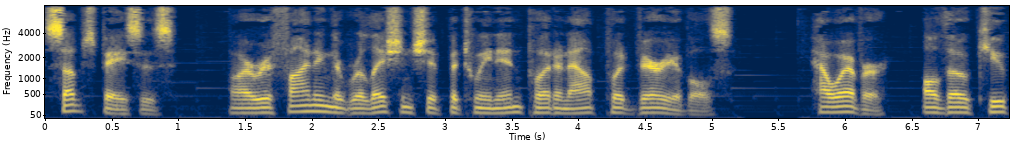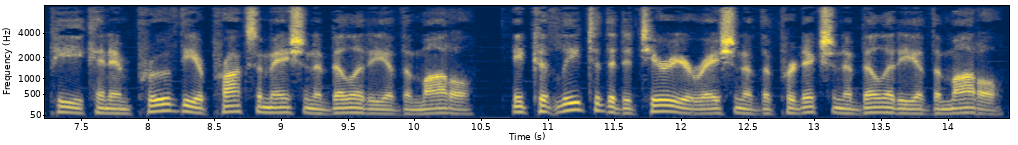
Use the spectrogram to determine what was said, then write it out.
subspaces, by refining the relationship between input and output variables. However, although QP can improve the approximation ability of the model, it could lead to the deterioration of the prediction ability of the model,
